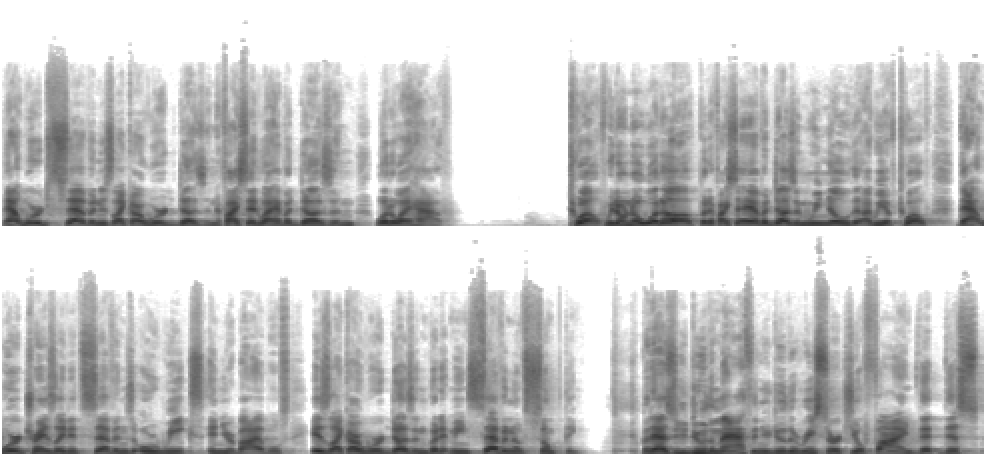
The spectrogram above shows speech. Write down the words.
that word seven is like our word dozen. If I said, well, I have a dozen, what do I have? 12. We don't know what of, but if I say I have a dozen, we know that we have 12. That word translated sevens or weeks in your Bibles is like our word dozen, but it means seven of something. But as you do the math and you do the research, you'll find that this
